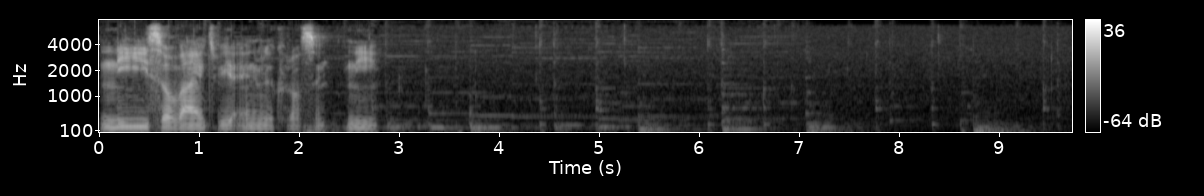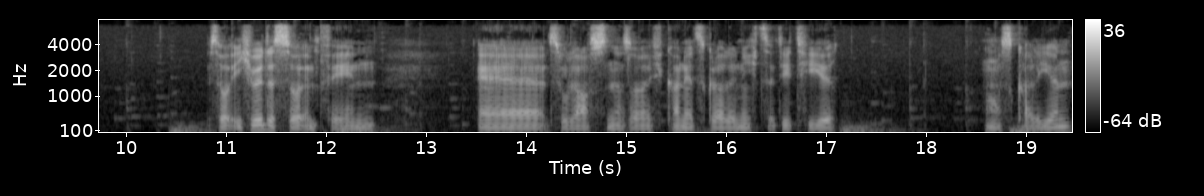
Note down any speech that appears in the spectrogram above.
nie so weit wie Animal Crossing. Nie. So, ich würde es so empfehlen äh, zu lassen. Also ich kann jetzt gerade nichts editieren. Skalieren.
